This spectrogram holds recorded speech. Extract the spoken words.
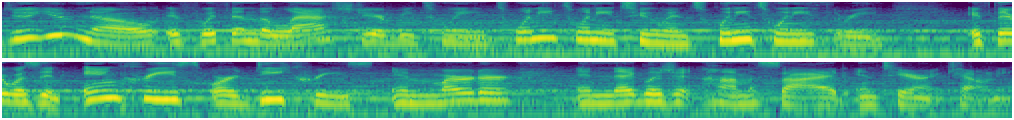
do you know if within the last year between 2022 and 2023, if there was an increase or decrease in murder and negligent homicide in Tarrant County?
